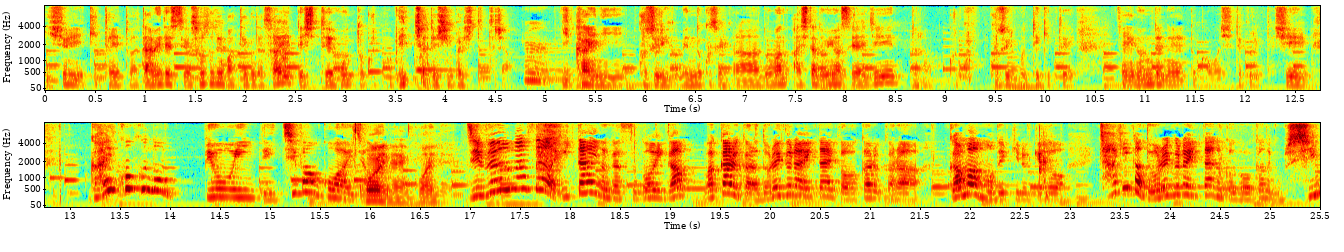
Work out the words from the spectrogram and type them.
一緒に行きたいとはダメですよ。外で待ってくださいってして本当めっちゃで心配してたじゃん。うん。1回に薬がめんどくさいから飲ま明日飲みますやじって言ったら薬持ってきてじゃあ飲んでねとか教えてくれたし。外国の病院って一番怖いじゃん。怖いね怖いね。自分はさ痛いのがすごいが分かるからどれぐらい痛いか分かるから我慢もできるけどチャギがどれぐらい痛いのかが分かんないから心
